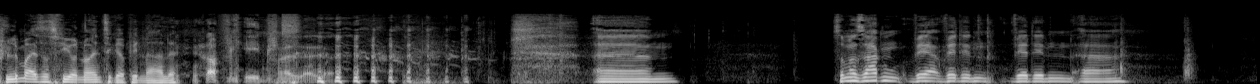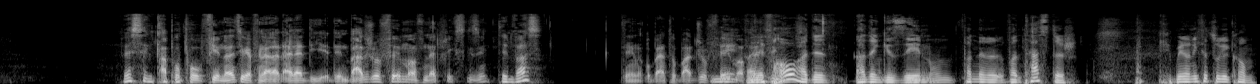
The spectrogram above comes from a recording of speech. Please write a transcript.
schlimmer als das 94er Finale. Auf jeden Fall. Alter. Ähm, soll man sagen, wer, wer den, wer den, äh, wer ist denn Apropos 94er-Finale, hat einer die, den Baggio-Film auf Netflix gesehen? Den was? Den Roberto Baggio-Film Nee, auf Meine Netflix? Frau hat den, hat den gesehen und fand den fantastisch. Ich bin noch nicht dazu gekommen.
